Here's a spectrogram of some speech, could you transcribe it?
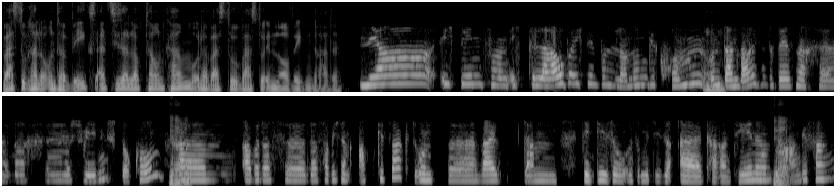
warst du gerade unterwegs, als dieser Lockdown kam, oder warst du, warst du in Norwegen gerade? Ja, ich bin von, ich glaube, ich bin von London gekommen Mhm. und dann war ich unterwegs nach, äh, nach äh, Schweden, Stockholm. Ja. Ähm, aber das, äh, das habe ich dann abgesagt und äh, weil dann sind die so, so mit dieser äh, Quarantäne und so Ja. angefangen.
